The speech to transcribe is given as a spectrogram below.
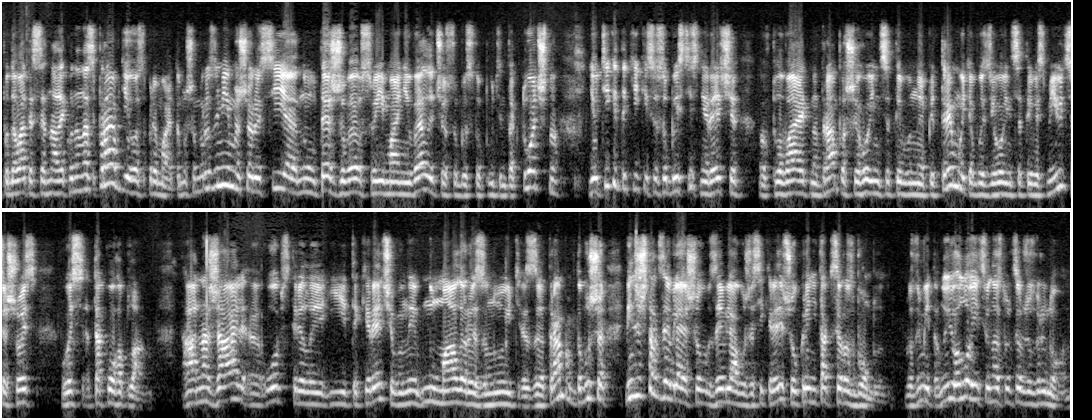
подавати сигнали, як вони насправді його сприймають, тому що ми розуміємо, що Росія ну теж живе у своїй мані величі, особисто Путін так точно. І от тільки такі якісь особистісні речі впливають на Трампа, що його ініціативу не підтримують, або з його ініціативи сміються, щось ось такого плану. А на жаль, е, обстріли і такі речі вони ну мало резонують з Трампом, тому що він же ж так заявляє, що заявляв уже стільки разів, що Україні так все розбомблено. Розумієте? Ну його логіці у нас тут це вже зруйновано.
